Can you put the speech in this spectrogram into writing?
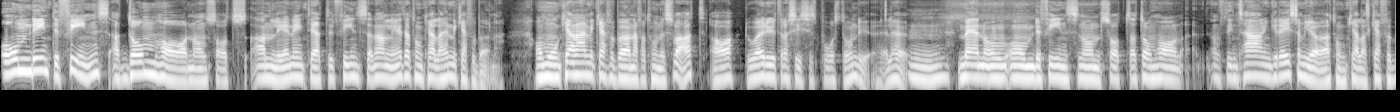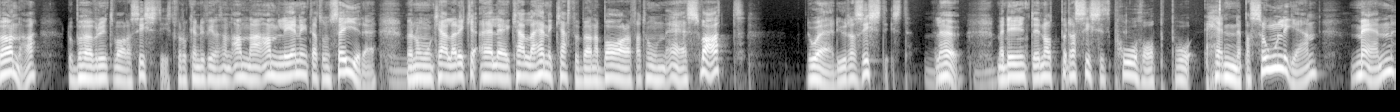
om det inte finns att de har någon sorts anledning till att det finns en anledning till att hon kallar henne kaffeböna. Om hon kallar henne kaffeböna för att hon är svart, ja då är det ju ett rasistiskt påstående ju, eller hur? Mm. Men om, om det finns någon sorts, att de har en intern grej som gör att hon kallas kaffeböna, då behöver det inte vara rasistiskt, för då kan det finnas en annan anledning till att hon säger det. Men om hon kallar, det, eller kallar henne kaffeböna bara för att hon är svart, då är det ju rasistiskt. Eller hur? Men det är ju inte något rasistiskt påhopp på henne personligen, men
